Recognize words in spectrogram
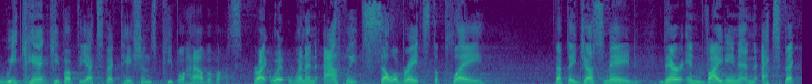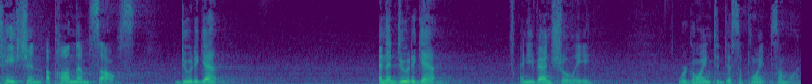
we can't keep up the expectations people have of us, right? When an athlete celebrates the play that they just made, they're inviting an expectation upon themselves. Do it again. And then do it again. And eventually, we're going to disappoint someone.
